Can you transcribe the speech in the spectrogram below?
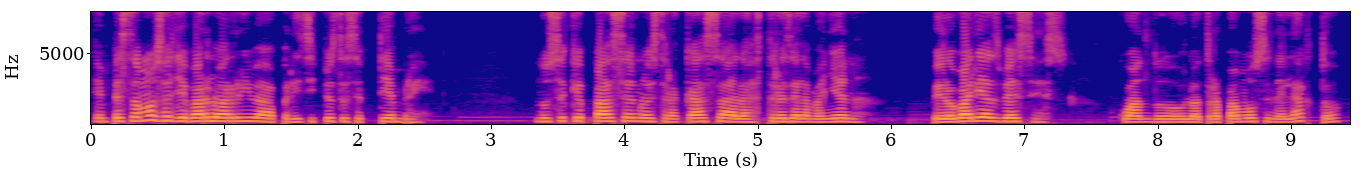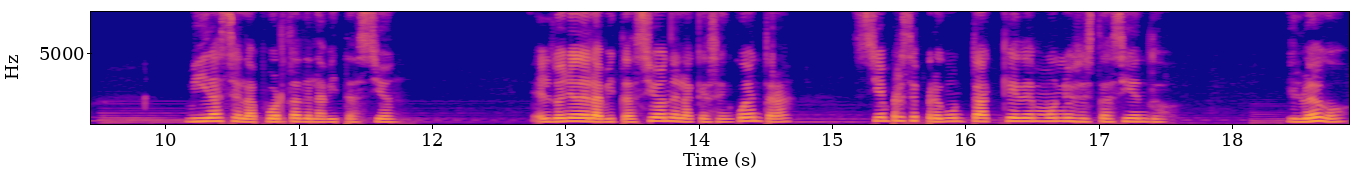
Empezamos a llevarlo arriba a principios de septiembre. No sé qué pasa en nuestra casa a las 3 de la mañana, pero varias veces, cuando lo atrapamos en el acto, mira hacia la puerta de la habitación. El dueño de la habitación en la que se encuentra siempre se pregunta qué demonios está haciendo. Y luego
